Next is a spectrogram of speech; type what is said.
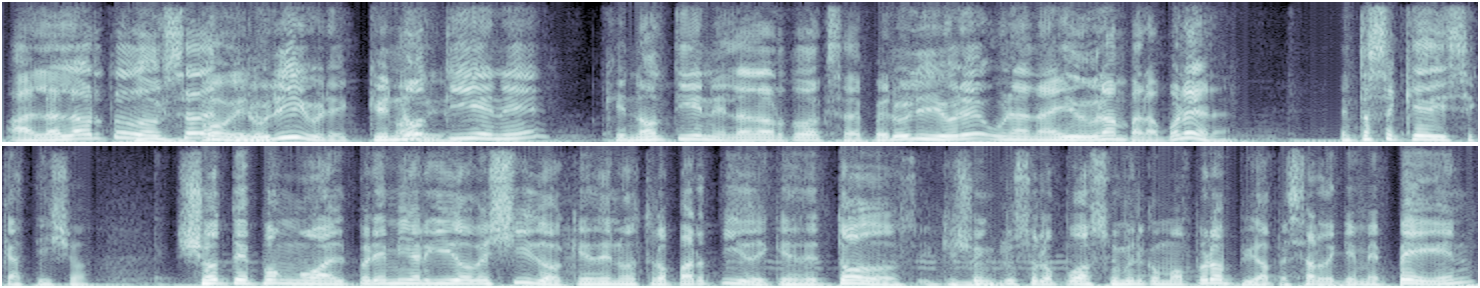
al ala ortodoxa de Obvio. Perú Libre, que no tiene, que no tiene el ala ortodoxa de Perú Libre una Naí Durán para poner. Entonces, ¿qué dice Castillo? Yo te pongo al Premier Guido Bellido, que es de nuestro partido y que es de todos, y que yo incluso lo puedo asumir como propio a pesar de que me peguen,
